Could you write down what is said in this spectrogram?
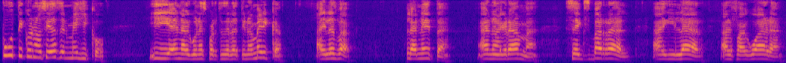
puti conocidas en México. y en algunas partes de Latinoamérica. Ahí les va. Planeta, Anagrama, Sex Barral, Aguilar, Alfaguara,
